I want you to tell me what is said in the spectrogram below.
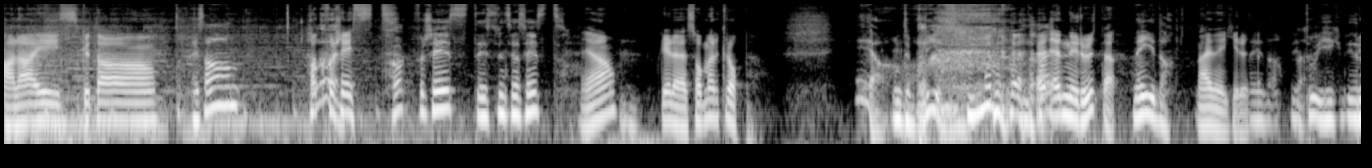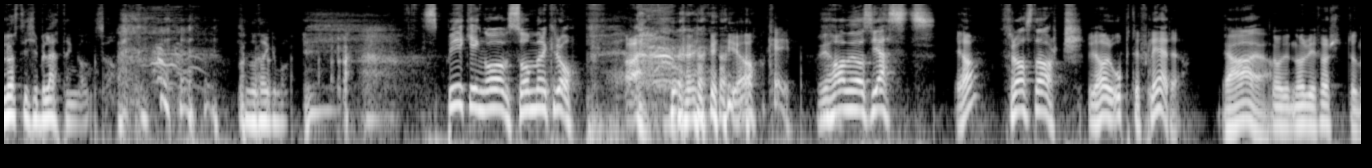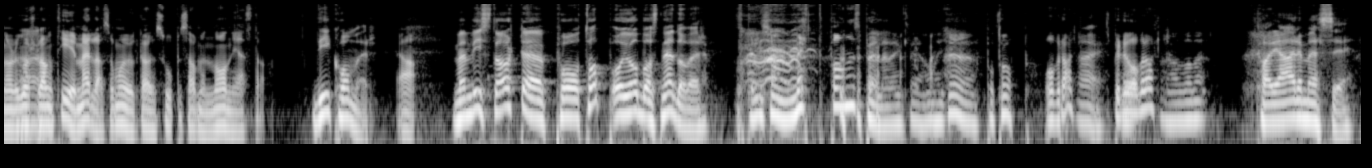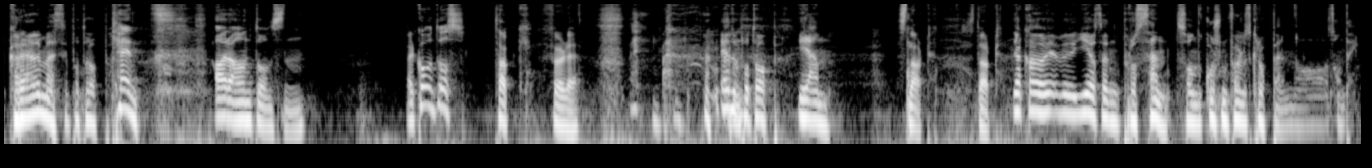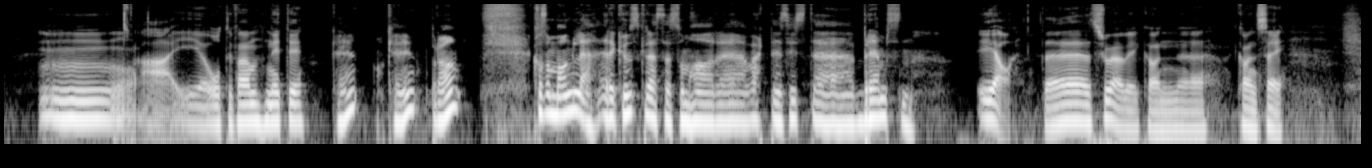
Hallais, gutta. Hei sann. Takk for sist. Takk for sist. Det syns jeg sist. Ja, blir det sommerkropp? Ja. Om det blir sommerkropp? Er er den i rute? Nei da. Nei, den er ikke i rute. Nei da. Vi, to, gikk- vi løste ikke billett engang, så Skjønner å tenke på. Speaking of sommerkropp. ja, ok. Vi har med oss gjest Ja, fra start. vi har jo opptil flere. Ja, ja. Når, når, vi først, når det går så lang tid imellom, så må vi jo klare å sope sammen noen gjester. De kommer. Ja. Men vi starter på topp og jobber oss nedover. Spiller ikke sånn midtbanespiller, egentlig. Han er ikke på topp. Overalt. Nei. Spiller overalt. Ja, det var det. Karrieremessig. Karrieremessig på topp. Kent Are Antonsen. Velkommen til oss. Takk for det. Er du på topp igjen? Snart. Snart. Ja, gi oss en prosent, sånn hvordan føles kroppen og sånne ting. Mm, nei, 85-90. Ok, ok, bra. Hva som mangler? Er det kunstgresset som har eh, vært den siste bremsen? Ja, det tror jeg vi kan, eh, kan si.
